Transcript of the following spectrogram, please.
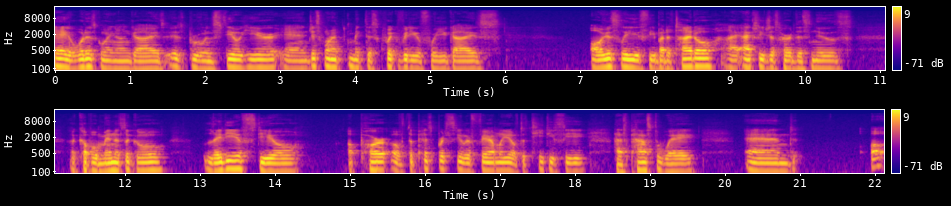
Hey, what is going on guys? It's Bruin Steel here and just wanted to make this quick video for you guys. Obviously, you see by the title, I actually just heard this news a couple minutes ago. Lady of Steel, a part of the Pittsburgh Steelers family of the TTC, has passed away and uh,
